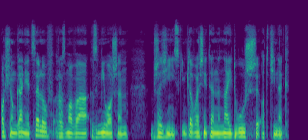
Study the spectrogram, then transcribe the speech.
osiąganie celów, rozmowa z Miłoszem Brzezińskim. To właśnie ten najdłuższy odcinek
